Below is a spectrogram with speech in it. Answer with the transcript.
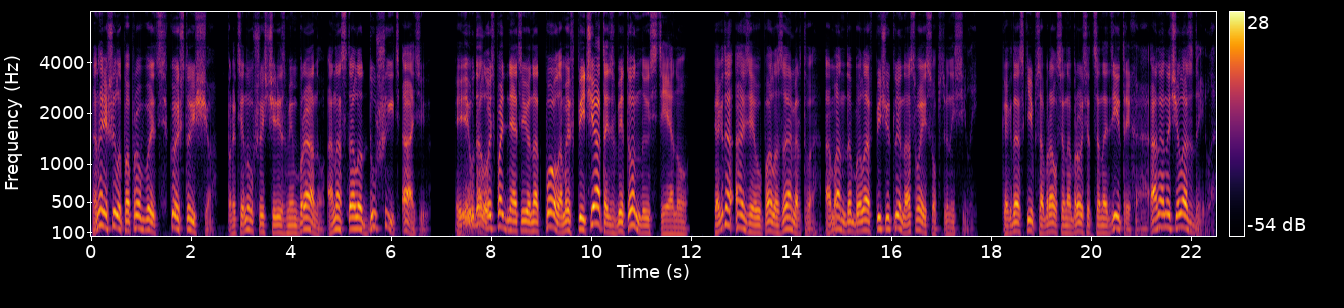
Она решила попробовать кое-что еще. Протянувшись через мембрану, она стала душить Азию. Ей удалось поднять ее над полом и впечатать в бетонную стену. Когда Азия упала замертво, Аманда была впечатлена своей собственной силой. Когда Скип собрался наброситься на Дитриха, она начала с Дейла.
